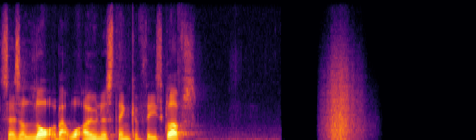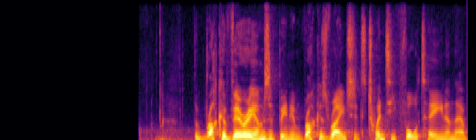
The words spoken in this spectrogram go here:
says a lot about what owners think of these gloves. The Rukka Viriums have been in Rukka's range since 2014 and they're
